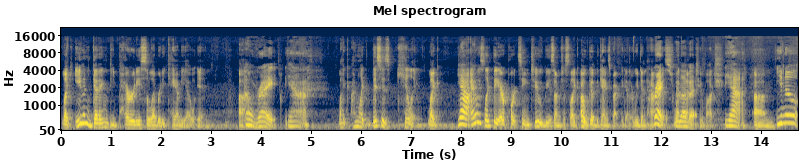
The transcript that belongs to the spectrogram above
like even getting the parody celebrity cameo in, oh, right. Yeah. like I'm like this is killing. Like yeah, I always like the airport scene too because I'm just like, oh, good, the gang's back together. We didn't have Right, to we sweat that it. too much. Yeah. Um, You know,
